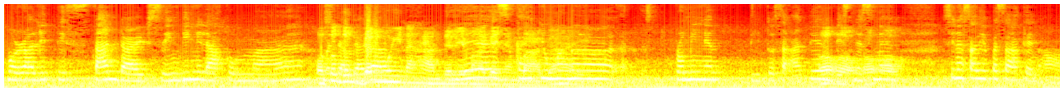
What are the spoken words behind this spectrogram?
morality standards, hindi nila ako ma O, so, doon ganun mo hinahandle yung mga yes, ganyang kahit bagay. yung mga prominent dito sa atin, Oo, businessmen, oo. sinasabi pa sa akin, oh,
